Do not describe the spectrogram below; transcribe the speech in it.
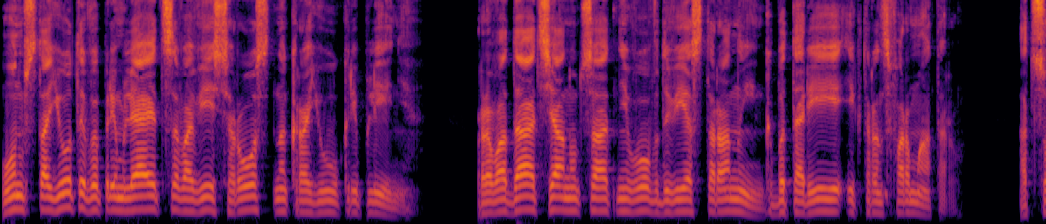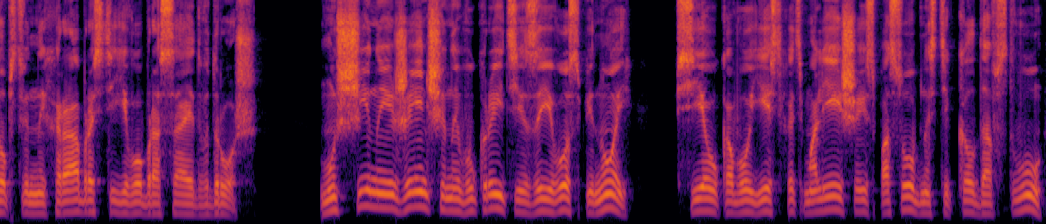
Он встает и выпрямляется во весь рост на краю укрепления. Провода тянутся от него в две стороны, к батарее и к трансформатору. От собственной храбрости его бросает в дрожь. Мужчины и женщины в укрытии за его спиной, все, у кого есть хоть малейшие способности к колдовству,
